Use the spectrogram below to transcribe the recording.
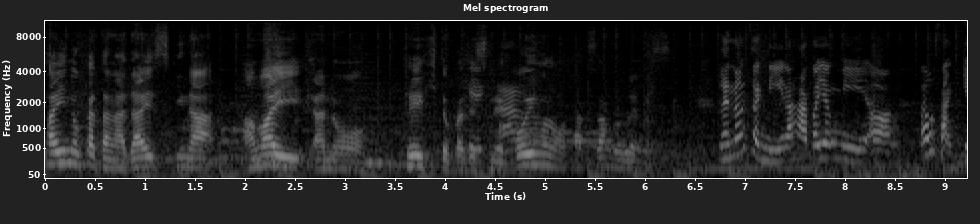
タイの方が大好きな甘いあのケーキとかですねケーキこういうものもたくさんございます และนอกจากนี้นะคะก็ยังมีเอ่อเหล้าสาเก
